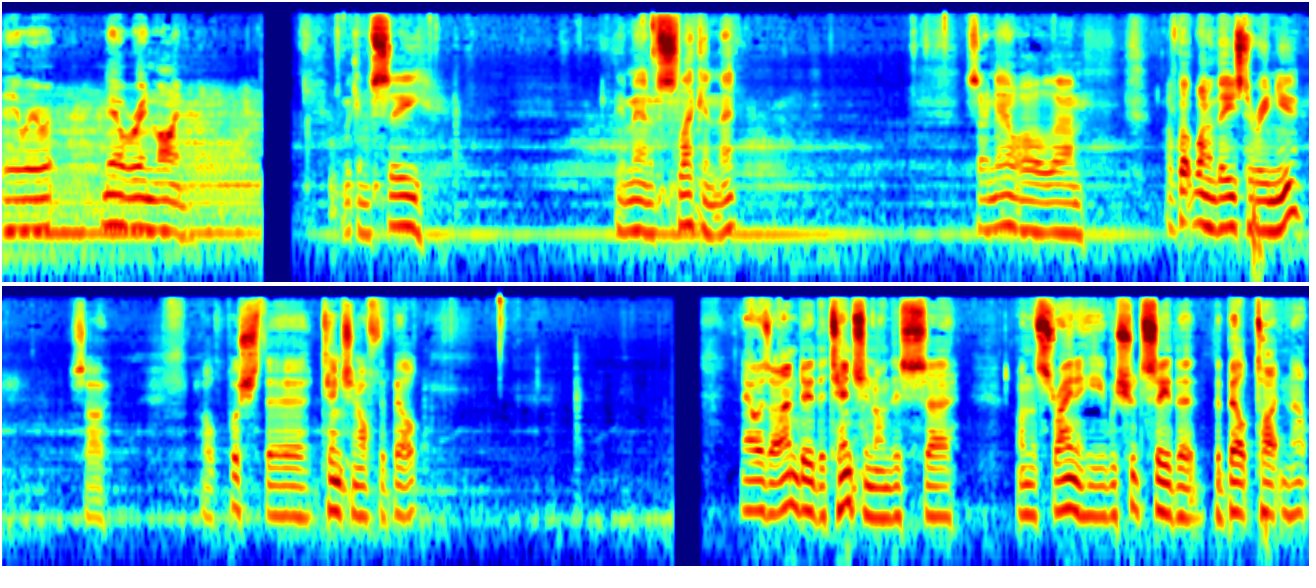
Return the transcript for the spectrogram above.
There we're now we're in line. We can see the amount of slack in that. So now I'll, um, I've got one of these to renew. So I'll push the tension off the belt. Now as I undo the tension on this, uh, on the strainer here, we should see the, the belt tighten up.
